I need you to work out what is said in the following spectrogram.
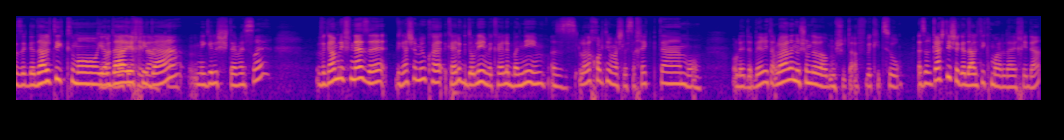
כזה גדלתי כמו ילדה יחידה, יחידה מגיל 12. וגם לפני זה, בגלל שהם היו כ- כאלה גדולים וכאלה בנים, אז לא יכולתי ממש לשחק איתם או, או לדבר איתם, לא היה לנו שום דבר במשותף, בקיצור. אז הרגשתי שגדלתי כמו ילדה יחידה,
